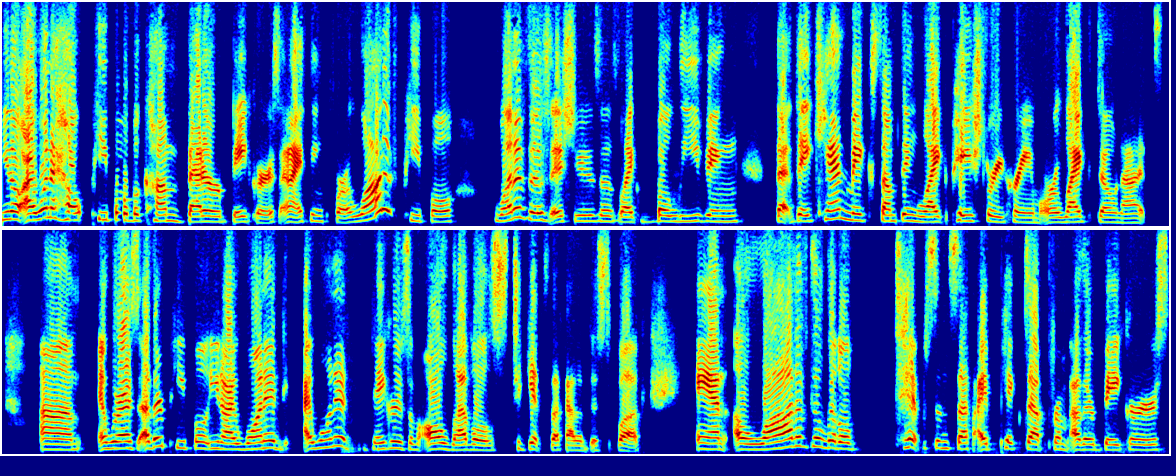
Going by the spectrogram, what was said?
you know i want to help people become better bakers. And i think for a lot of people one of those issues is like believing that they can make something like pastry cream or like donuts. Um and whereas other people you know i wanted i wanted bakers of all levels to get stuff out of this book. And a lot of the little tips and stuff i picked up from other bakers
